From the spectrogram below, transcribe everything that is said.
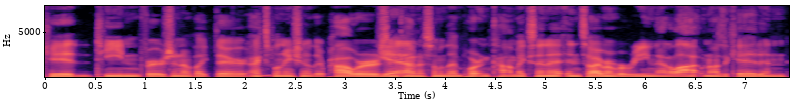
kid teen version of like their mm-hmm. explanation of their powers and kind of some of the important comics in it. And so I remember reading that a lot when I was a kid. And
